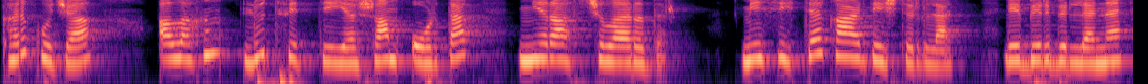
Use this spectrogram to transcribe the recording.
karı koca Allah'ın lütfettiği yaşam ortak mirasçılarıdır. Mesih'te kardeştirler ve birbirlerine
